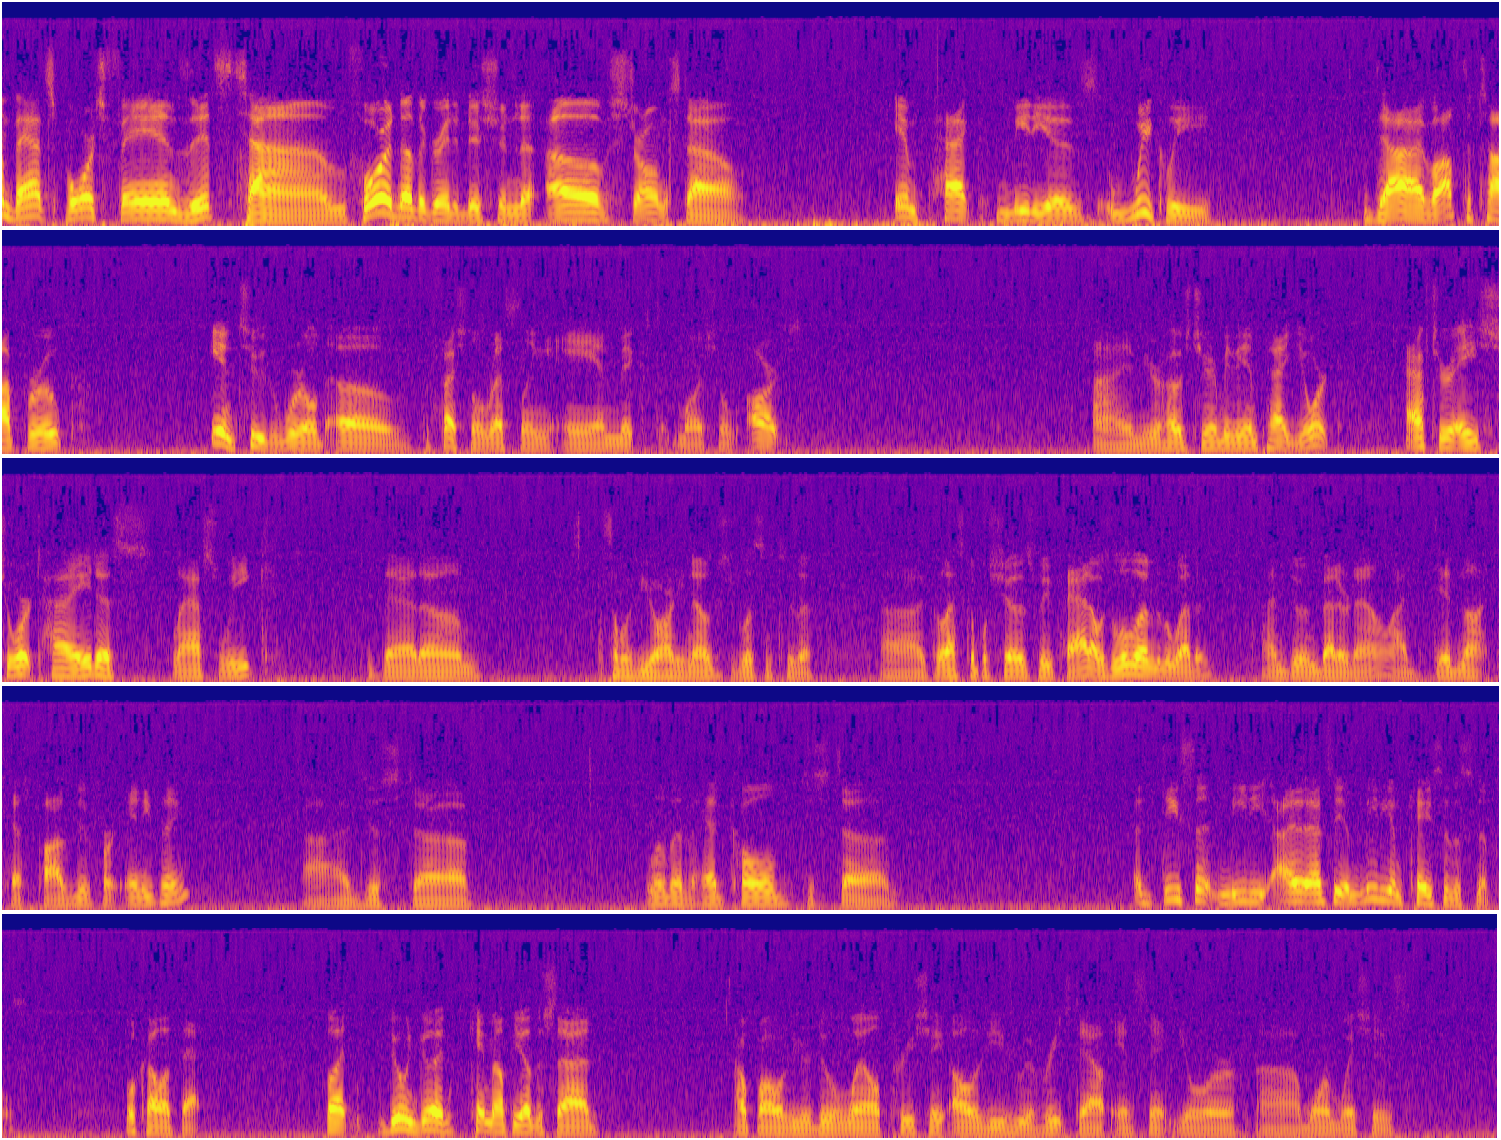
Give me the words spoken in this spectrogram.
combat sports fans, it's time for another great edition of Strong Style, Impact Media's weekly dive off the top rope into the world of professional wrestling and mixed martial arts. I am your host, Jeremy the Impact York. After a short hiatus last week, that um, some of you already know because you've listened to the uh, the last couple shows we've had. I was a little under the weather. I'm doing better now. I did not test positive for anything. Uh, just uh, a little bit of a head cold. Just uh, a decent, medium. I'd say a medium case of the sniffles. We'll call it that. But doing good. Came out the other side. Hope all of you are doing well. Appreciate all of you who have reached out and sent your uh, warm wishes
